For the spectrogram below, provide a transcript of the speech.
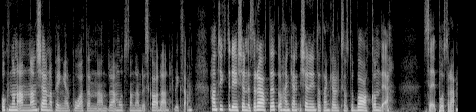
och någon annan tjänar pengar på att den andra motståndaren blir skadad. Liksom. Han tyckte det kändes rötet och han kan, känner inte att han kan liksom stå bakom det, påstår han.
